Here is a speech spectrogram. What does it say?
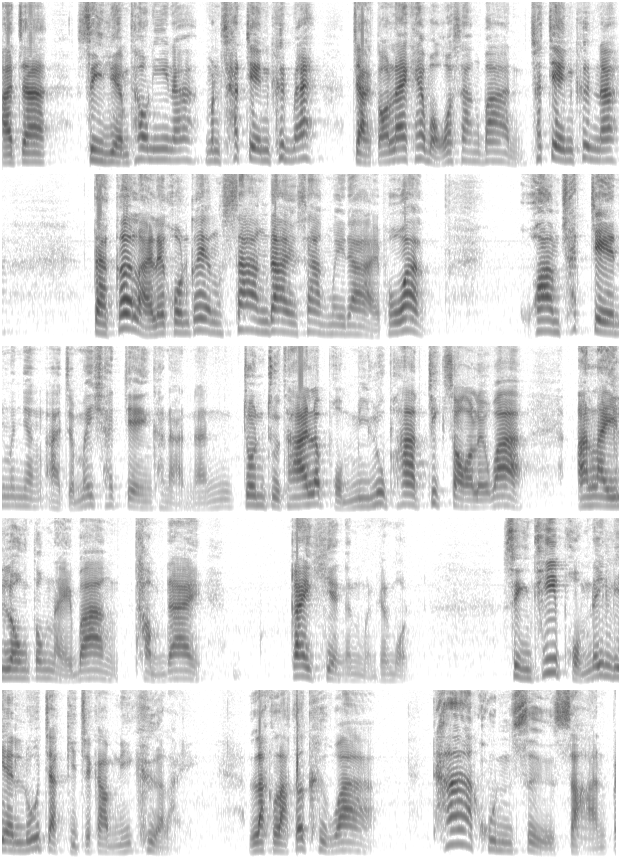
อาจจะสี่เหลี่ยมเท่านี้นะ มันชัดเจนขึ้นไหมจากตอนแรกแค่บอกว่าสร้างบ้าน ชัดเจนขึ้นนะ แต่ก็หลายหลายคนก็ยังสร้างได้สร้างไม่ได้ เพราะว่าความชัดเจนมันยังอาจจะไม่ชัดเจนขนาดนั้น จนสุดท้ายแล้วผมมีรูปภาพจิ๊กซอเลยว่า อะไรลงตรงไหนบ้างทำได้ใกล้เคียงกันเหมือนกันหมด สิ่งที่ผมได้เรียนรู้จากกิจกรรมนี้คืออะไร หลักๆก็คือว่า ถ้าคุณสื่อสารไป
